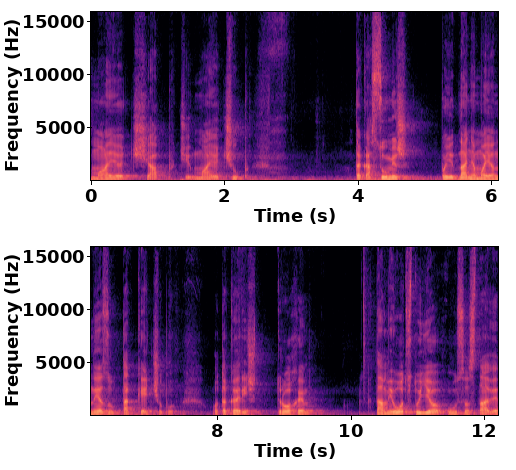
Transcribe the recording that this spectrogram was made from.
майочап чи майочуп. Така суміш поєднання майонезу та кетчупу. Отака річ. Трохи там і оцту є у составі,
